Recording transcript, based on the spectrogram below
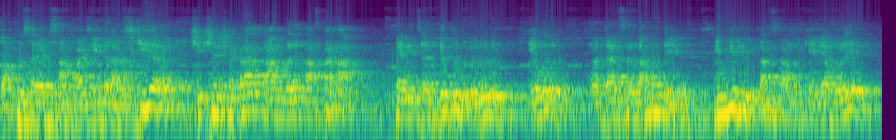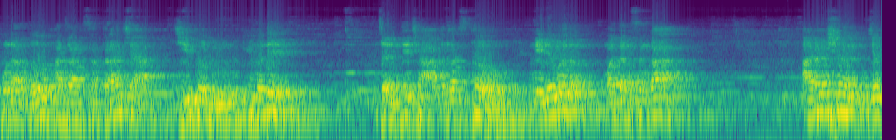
बापूसाहेब सामाजिक राजकीय शिक्षण क्षेत्रात काम करत असताना त्यांनी जनतेतून मिळून येऊन मतदारसंघामध्ये विविध विकास कामं केल्यामुळे पुन्हा दोन हजार सतराच्या जीत निवडणुकीमध्ये जनतेच्या आग्रहास्तव निरेवर मतदारसंघात आरक्षण ज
